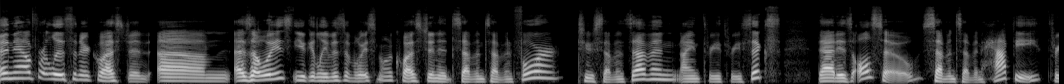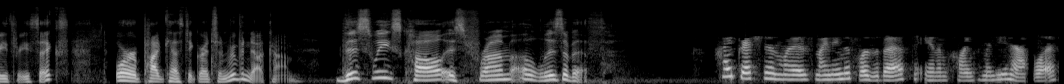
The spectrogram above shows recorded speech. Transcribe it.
And now for listener question. Um, as always, you can leave us a voicemail question at 774-277-9336. That is also 77-HAPPY-336 or podcast at GretchenRubin.com. This week's call is from Elizabeth. Hi, Gretchen and Liz. My name is Elizabeth, and I'm calling from Indianapolis.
